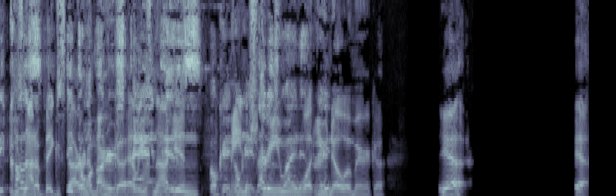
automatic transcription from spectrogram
He's not a big star in America. At least not his- in okay, okay, that is mainstream. why it is, what you know, America. Yeah, yeah.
